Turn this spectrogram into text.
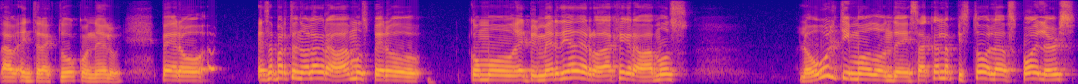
ah, interactúo con él, güey. Pero esa parte no la grabamos, pero como el primer día de rodaje grabamos lo último donde sacan la pistola, spoilers.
